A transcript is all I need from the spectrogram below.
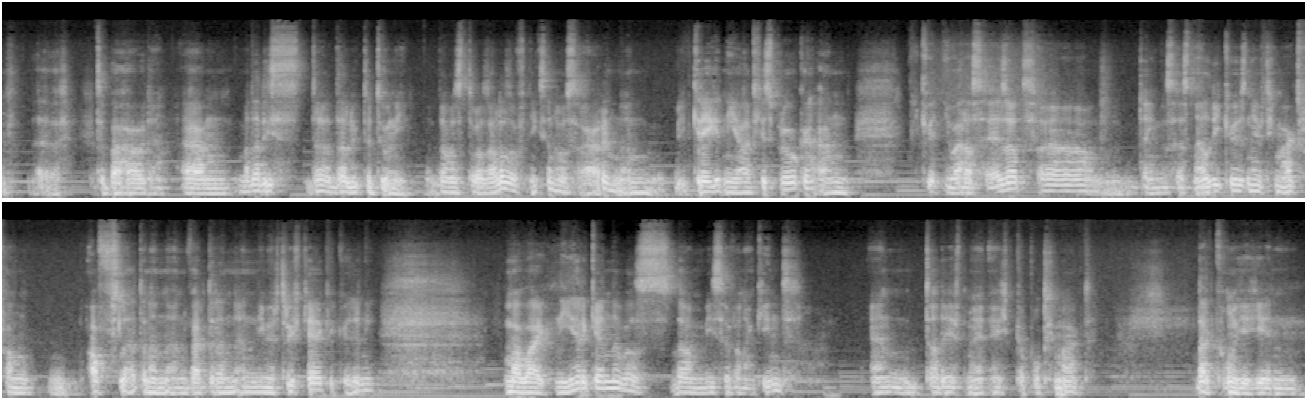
eh, te behouden. Ehm, maar dat, is, dat, dat lukte toen niet. Dat was, het was alles of niks en dat was raar. En, ik kreeg het niet uitgesproken. En ik weet niet waar dat zij zat. Eh, ik denk dat zij snel die keuze heeft gemaakt van afsluiten en, verder en, en niet meer terugkijken. Ik weet niet. Maar wat ik niet herkende was dat missen van een kind. En dat heeft mij echt kapot gemaakt. Daar kon je geen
